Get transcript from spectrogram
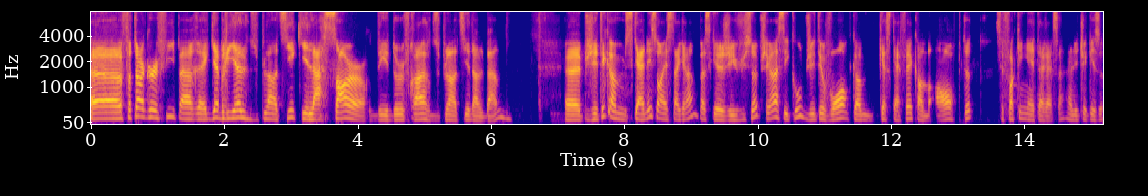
Euh, photographie par euh, Gabrielle Duplantier, qui est la sœur des deux frères Duplantier dans le band. Euh, puis j'ai été comme scanner sur Instagram parce que j'ai vu ça, puis je suis ah, c'est cool. Puis j'ai été voir comme qu'est-ce qu'elle fait comme art, puis tout. C'est fucking intéressant. Allez checker ça.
